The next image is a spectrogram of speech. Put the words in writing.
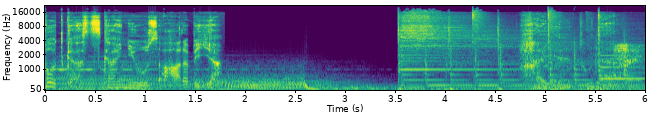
بودكاست سكاي نيوز عربية. حياتنا.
